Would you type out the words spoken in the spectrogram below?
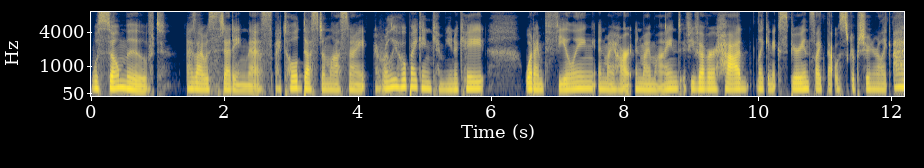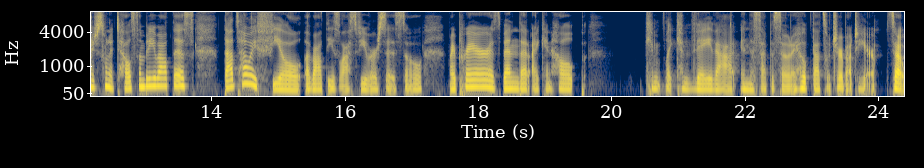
was so moved as I was studying this. I told Dustin last night, I really hope I can communicate what I'm feeling in my heart and my mind. If you've ever had like an experience like that with scripture and you're like, ah, I just want to tell somebody about this, that's how I feel about these last few verses. So my prayer has been that I can help can like convey that in this episode. I hope that's what you're about to hear. So,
